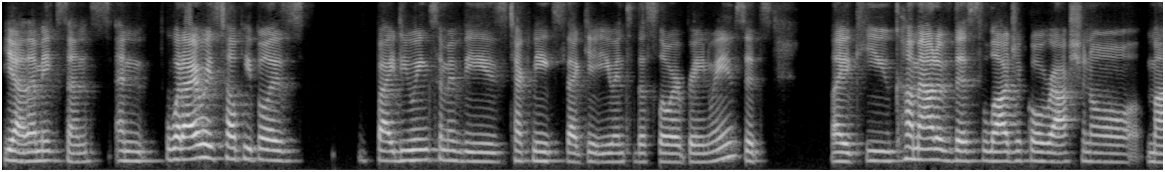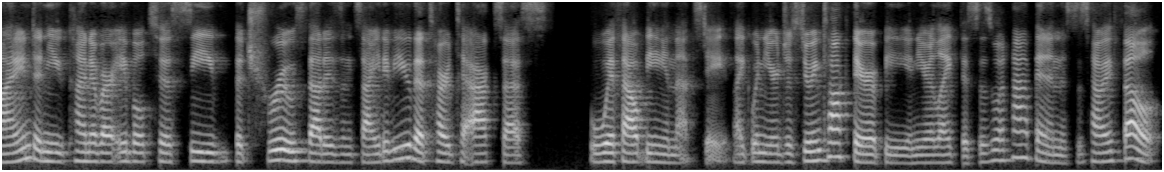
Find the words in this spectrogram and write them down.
Yeah, that makes sense. And what I always tell people is by doing some of these techniques that get you into the slower brain waves, it's like you come out of this logical rational mind and you kind of are able to see the truth that is inside of you that's hard to access without being in that state like when you're just doing talk therapy and you're like this is what happened and this is how i felt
